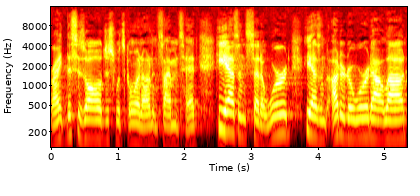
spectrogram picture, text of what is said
right? This is all just what's going on in Simon's head. He hasn't said a word, he hasn't uttered a word out loud.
